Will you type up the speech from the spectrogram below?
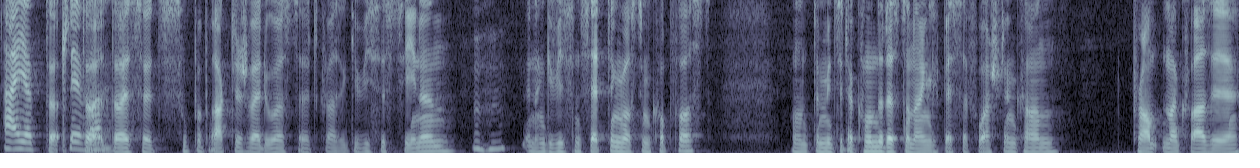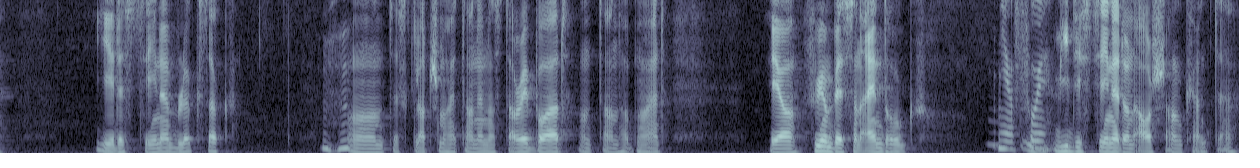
Ah ja, da, clever. Da, da, ist es halt super praktisch, weil du hast halt quasi gewisse Szenen mhm. in einem gewissen Setting, was du im Kopf hast. Und damit sich der Kunde das dann eigentlich besser vorstellen kann, prompten wir quasi jede Szene, blöd gesagt. Mhm. Und das klatschen wir halt dann in ein Storyboard und dann hat man halt ja, viel einen besseren Eindruck, ja, wie die Szene dann ausschauen könnte.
